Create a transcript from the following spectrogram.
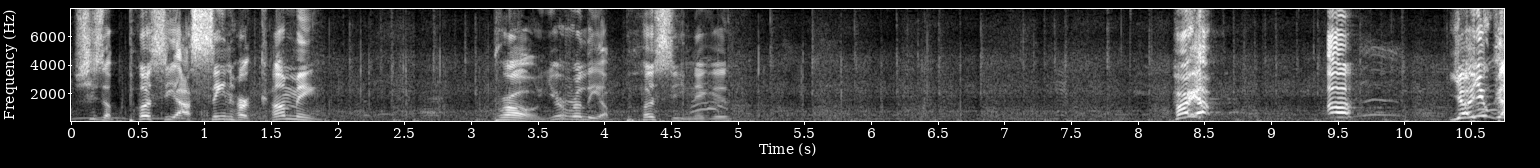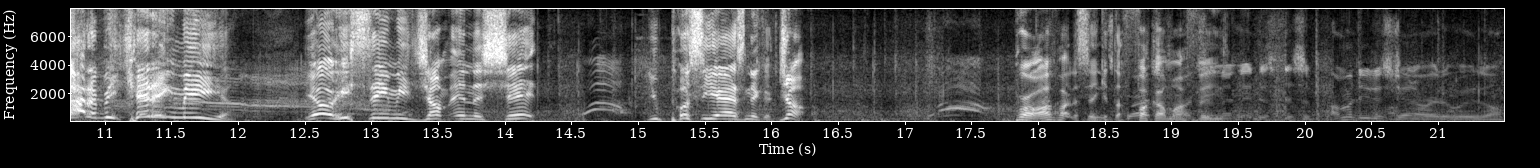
she's a pussy. I seen her coming. Bro, you're really a pussy, nigga. Yo, you gotta be kidding me! Yo, he seen me jump in the shit. You pussy ass nigga, jump! Bro, I was about to say, get the fuck out my face. and then it just dis- I'm gonna do this generator with it on.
